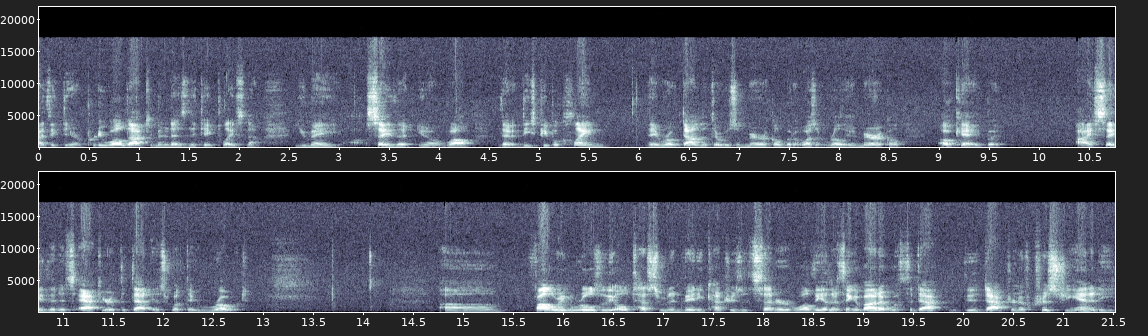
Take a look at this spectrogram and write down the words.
I think they are pretty well documented as they take place. Now, you may say that, you know, well, that these people claim they wrote down that there was a miracle, but it wasn't really a miracle. Okay, but I say that it's accurate that that is what they wrote. Um, following rules of the Old Testament, invading countries, etc. Well, the other thing about it with the, doc- the doctrine of Christianity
